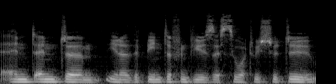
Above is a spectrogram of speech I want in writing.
and and um, you know there've been different views as to what we should do.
